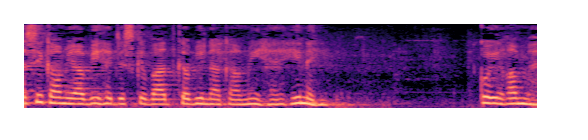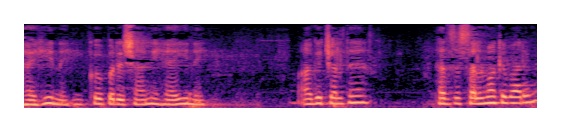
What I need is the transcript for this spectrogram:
ایسی کامیابی ہے جس کے بعد کبھی ناکامی ہے ہی نہیں۔ کوئی غم ہے ہی نہیں، کوئی پریشانی ہے ہی نہیں۔ آگے چلتے ہیں حضرت سلمہ کے بارے میں۔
